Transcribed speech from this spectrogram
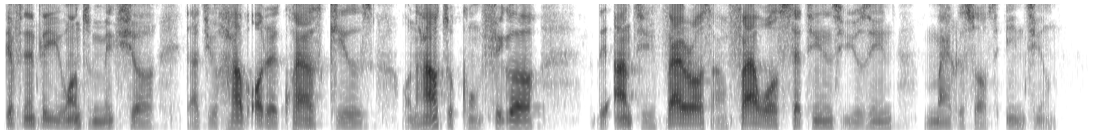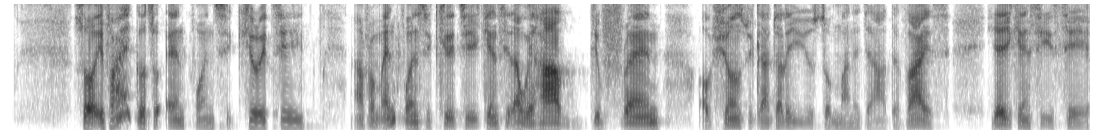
definitely you want to make sure that you have all the required skills on how to configure the antivirus and firewall settings using Microsoft Intune. So if I go to endpoint security, and from endpoint security, you can see that we have different options we can actually use to manage our device. Here you can see say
